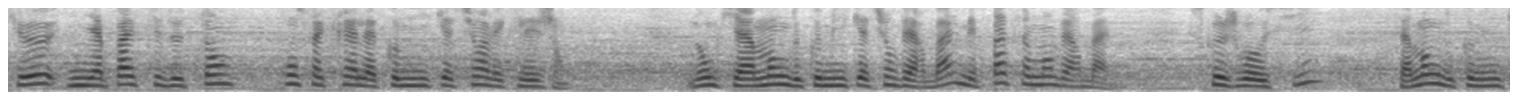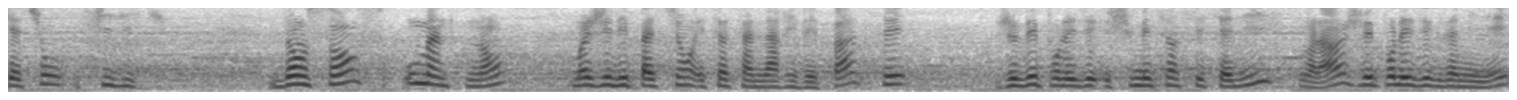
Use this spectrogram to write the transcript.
qu'il n'y a pas assez de temps consacré à la communication avec les gens. Donc il y a un manque de communication verbale, mais pas seulement verbale. Ce que je vois aussi, c'est un manque de communication physique. Dans le sens où maintenant, moi j'ai des patients, et ça, ça n'arrivait pas, c'est je vais pour les, je suis médecin spécialiste, voilà, je vais pour les examiner,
